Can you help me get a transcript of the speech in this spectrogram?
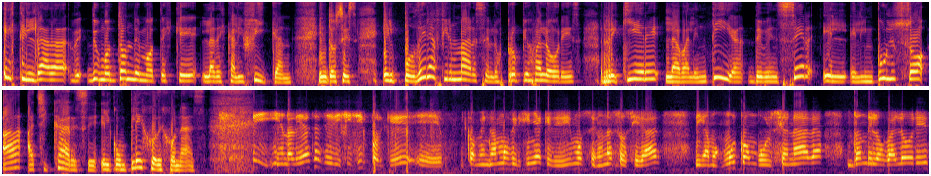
es tildada de, un montón de motes que la descalifican. Entonces, el poder afirmarse en los propios valores requiere la valentía de vencer el, impulso a achicarse, el complejo de Jonás. Sí, y en realidad se hace difícil porque, eh, convengamos Virginia, que vivimos en una sociedad, digamos, muy convulsionada, donde los valores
